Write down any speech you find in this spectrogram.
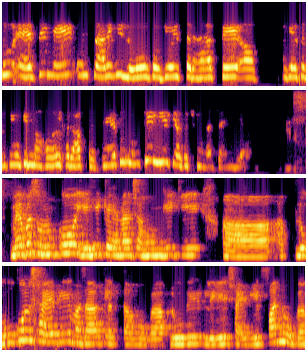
तो ऐसे में उन सारे ही लोगों को जो इस तरह से आप कह सकती हूँ कि माहौल खराब करते हैं तो उनके लिए क्या कुछ होना चाहेंगे मैं बस उनको यही कहना चाहूँगी कि आ, आप लोगों को शायद ये मज़ाक लगता होगा आप लोगों के लिए शायद ये फन होगा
